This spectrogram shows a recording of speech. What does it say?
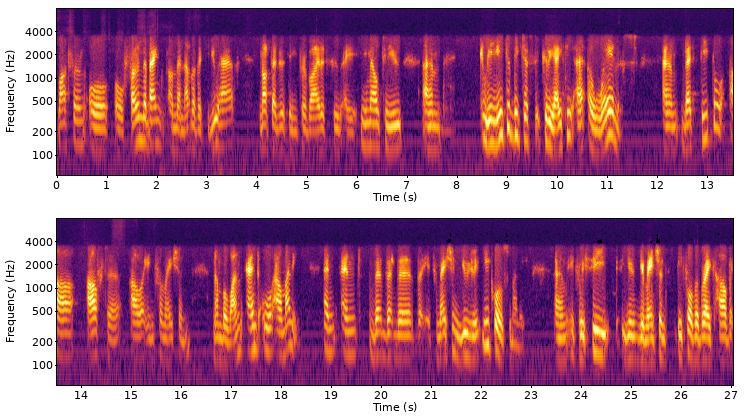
smartphone or, or phone the bank on the number that you have, not that is being provided through a email to you. Um, we need to be just creating awareness um, that people are after our information, number one, and or our money. And and the, the, the, the information usually equals money. Um, if we see, you, you mentioned before the break how the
